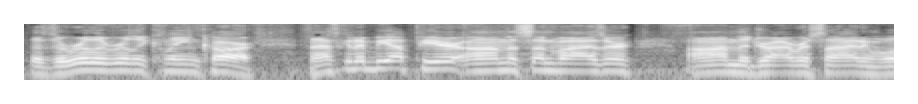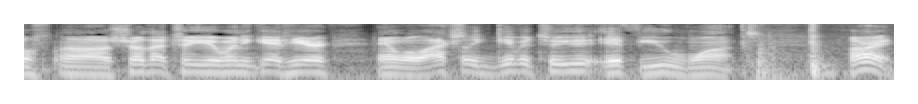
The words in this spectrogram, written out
That's a really, really clean car. And that's going to be up here on the sun visor on the driver's side, and we'll uh, show that to you when you get here, and we'll actually give it to you if you want. All right.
